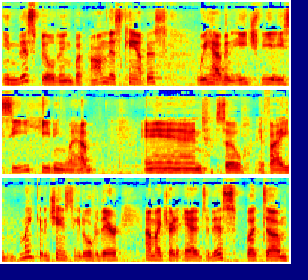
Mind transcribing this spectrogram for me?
in this building, but on this campus, we have an HVAC heating lab. And so if I might get a chance to get over there, I might try to add it to this. But um,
